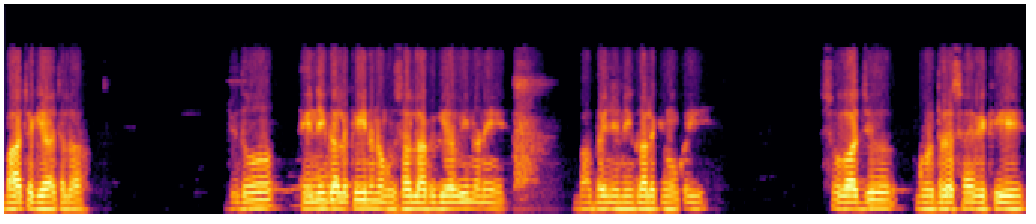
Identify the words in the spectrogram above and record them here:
ਬਾਅਦ ਚ ਗਿਆ ਚਲਾ। ਜਦੋਂ ਇੰਨੀ ਗੱਲ ਕਹੀ ਇਹਨਾਂ ਨੂੰ ਗੁੱਸਾ ਲੱਗ ਗਿਆ ਵੀ ਇਹਨਾਂ ਨੇ ਬਾਬਾ ਜੀ ਨੇ ਇੰਨੀ ਗੱਲ ਕਿਉਂ ਕਹੀ? ਸੋ ਅੱਜ ਗੁਰਦੁਆਰਾ ਸਾਹਿਬ ਵਿਖੇ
